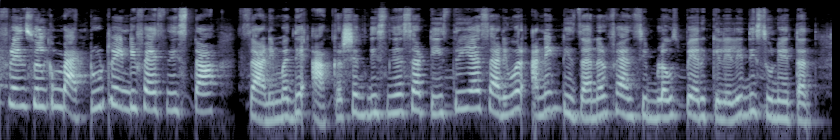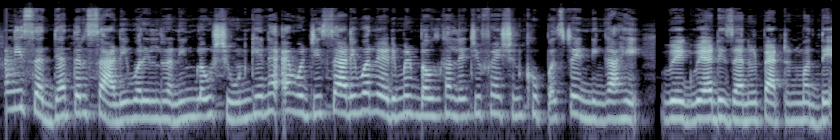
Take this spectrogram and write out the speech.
Friends welcome back to trendy fashionista साडीमध्ये आकर्षक दिसण्यासाठी स्त्री या साडीवर अनेक डिझायनर फॅन्सी ब्लाऊज पेअर केलेले दिसून येतात. आणि सध्या तर साडीवरील रनिंग ब्लाऊज शिवून घेण्याऐवजी साडीवर रेडीमेड ब्लाऊज घालण्याची फॅशन खूपच ट्रेंडिंग आहे. वेगवेगळ्या डिझायनर पॅटर्नमध्ये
